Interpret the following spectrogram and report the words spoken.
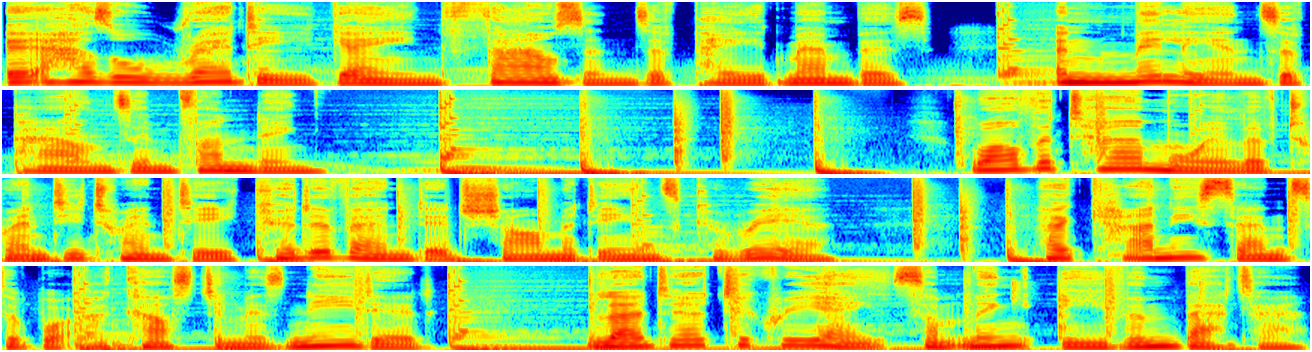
it has already gained thousands of paid members and millions of pounds in funding. While the turmoil of 2020 could have ended Sharmadean's career, her canny sense of what her customers needed led her to create something even better.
